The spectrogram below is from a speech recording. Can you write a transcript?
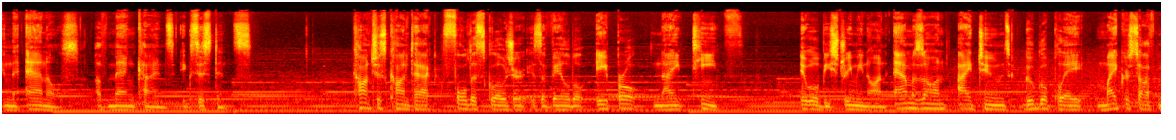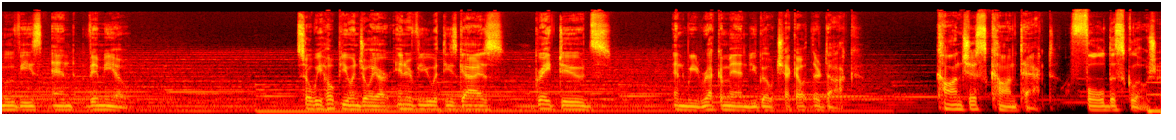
in the annals of mankind's existence? Conscious Contact Full Disclosure is available April 19th. It will be streaming on Amazon, iTunes, Google Play, Microsoft Movies, and Vimeo. So we hope you enjoy our interview with these guys. Great dudes. And we recommend you go check out their doc. Conscious Contact Full Disclosure.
